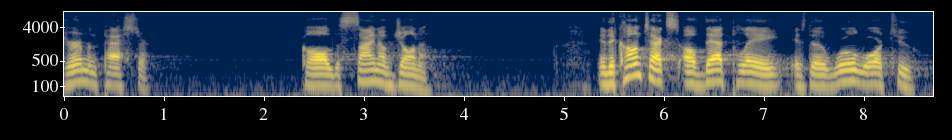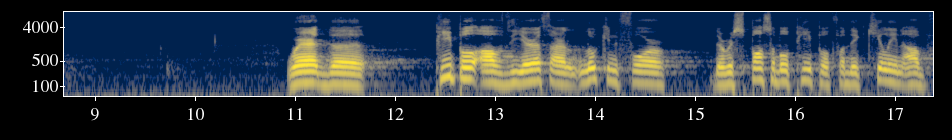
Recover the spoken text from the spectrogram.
German pastor called The Sign of Jonah. In the context of that play is the World War II, where the people of the earth are looking for the responsible people for the killing of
